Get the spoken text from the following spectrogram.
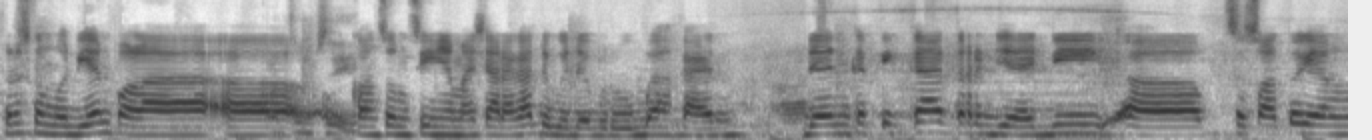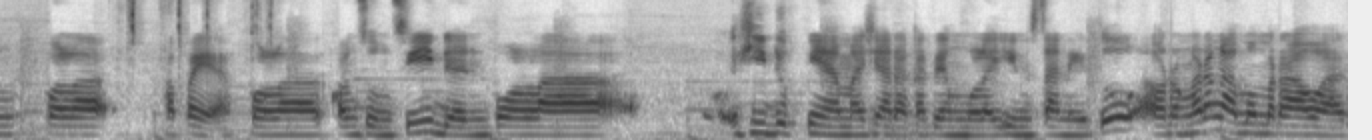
terus kemudian pola uh, Konsumsi. konsumsinya masyarakat juga udah berubah kan dan ketika terjadi uh, sesuatu yang pola apa ya pola konsumsi dan pola hidupnya masyarakat yang mulai instan itu orang-orang nggak mau merawat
